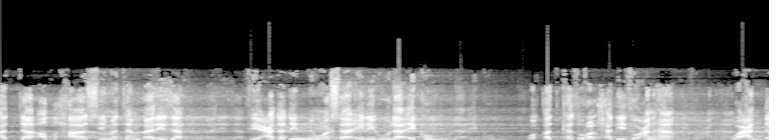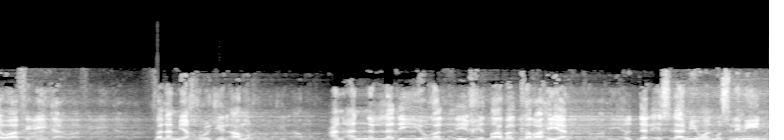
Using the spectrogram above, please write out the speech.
حتى أضحى سمة بارزة في عدد من وسائل أولئكم وقد كثر الحديث عنها وعن دوافعها. فلم يخرج الأمر عن أن الذي يغذي خطاب الكراهية ضد الإسلام والمسلمين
